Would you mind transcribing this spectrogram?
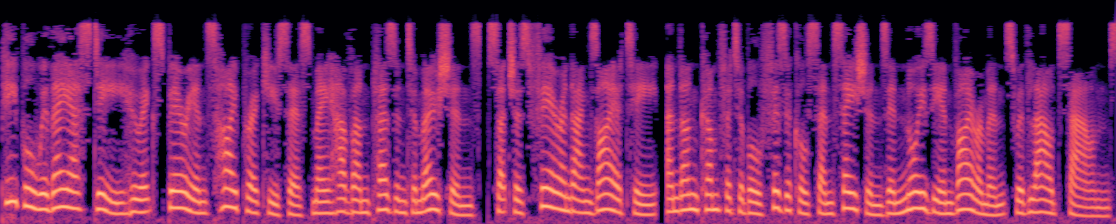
People with ASD who experience hyperacusis may have unpleasant emotions, such as fear and anxiety, and uncomfortable physical sensations in noisy environments with loud sounds.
